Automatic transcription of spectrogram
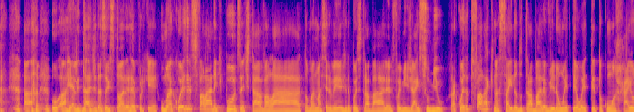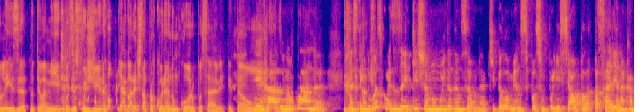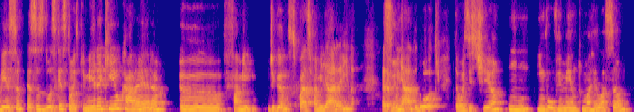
a, a, a, a, realidade dessa história, né? Porque uma coisa é eles falarem que, putz, a gente tava lá tomando uma cerveja depois do trabalho, ele foi mijar e sumiu. Outra coisa é tu falar que na saída do trabalho viram um ET, o ET tocou um raio laser do teu amigo, vocês fugiram e agora a gente tá procurando um corpo, sabe? Então. Errado não tá, né? Mas tem duas coisas aí que chamam muita atenção, né? Que pelo menos se fosse um policial passaria na cabeça essas duas questões. Primeiro é que o cara era, uh, fami digamos, quase familiar aí, né? Era Sim. cunhado do outro. Então existia um envolvimento, uma relação,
